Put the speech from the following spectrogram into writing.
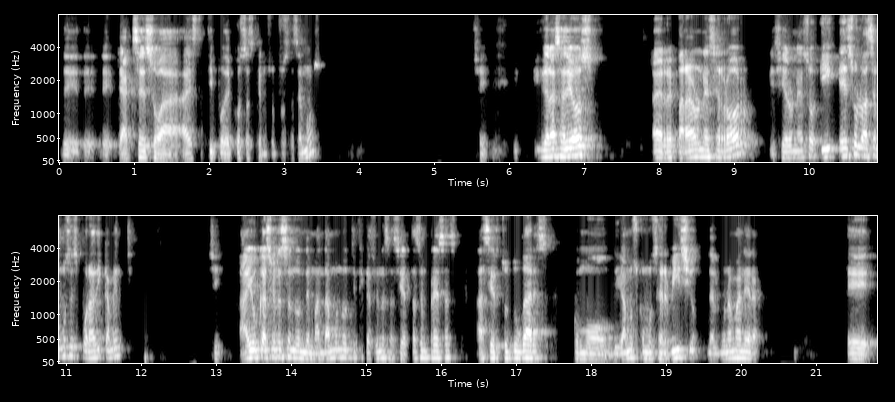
de, acceso a, a, este tipo de cosas que nosotros hacemos. Gracias a Dios eh, repararon ese error, hicieron eso y eso lo hacemos esporádicamente. Sí. Hay ocasiones en donde mandamos notificaciones a ciertas empresas, a ciertos lugares, como, digamos, como servicio de alguna manera. Eh,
